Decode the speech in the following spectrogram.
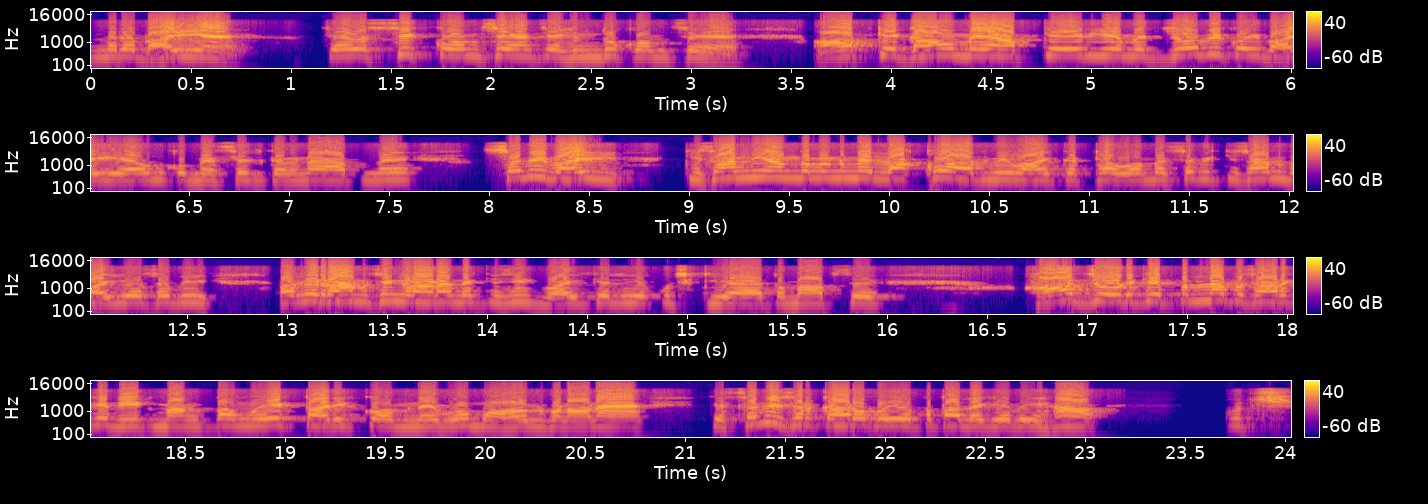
मेरे भाई हैं, चाहे वो सिख कौम से हैं, चाहे हिंदू कौम से हैं, आपके गाँव में, आपके एरिया में जो भी कोई भाई है, उनको मैसेज करना है। आपने सभी भाई किसानी आंदोलन में लाखों आदमी वहाँ इकट्ठा हुआ। मैं सभी किसान भाइयों से भी, अगर राम सिंह राणा ने किसी भाई के लिए कुछ किया है तो मैं आपसे हाथ जोड़ के, पल्ला पसार के भीख माँगता हूँ। एक तारीख को हमने वो माहौल बनाना है कि सभी सरकारों को ये पता लगे भाई हाँ कुछ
